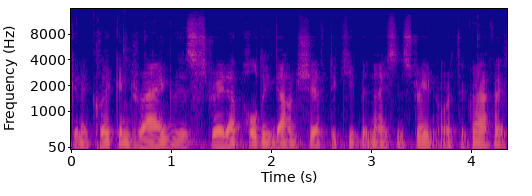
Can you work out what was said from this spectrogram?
Gonna click and drag this straight up, holding down shift to keep it nice and straight and orthographic.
